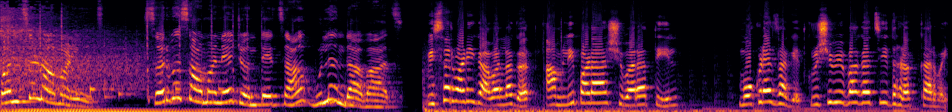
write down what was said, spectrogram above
पंचनामा न्यूज. सर्वसामान्य जनतेचा बुलंद आवाज. विसरवाडी गावालगत आमलीपाडा शिवारातील मोकळ्या जागेत कृषी विभागाची धडक कारवाई.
